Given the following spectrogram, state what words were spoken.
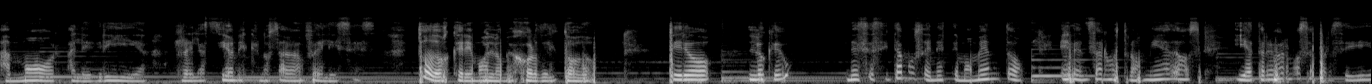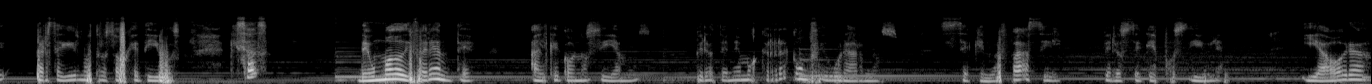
amor, alegría, relaciones que nos hagan felices. Todos queremos lo mejor del todo. Pero lo que necesitamos en este momento es vencer nuestros miedos y atrevernos a perseguir perseguir nuestros objetivos, quizás de un modo diferente al que conocíamos, pero tenemos que reconfigurarnos. Sé que no es fácil, pero sé que es posible. Y ahora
